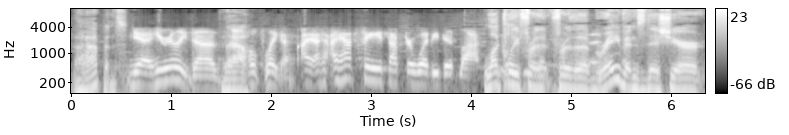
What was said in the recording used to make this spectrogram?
That happens. Yeah, he really does. Yeah. Uh, hopefully, I, I have faith after what he did last. Luckily week. For looked for the good. Ravens this year,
